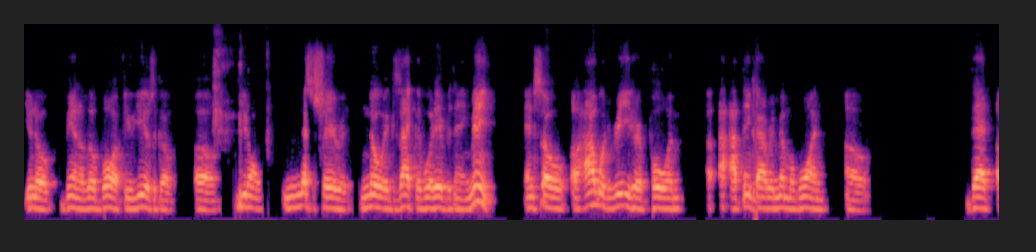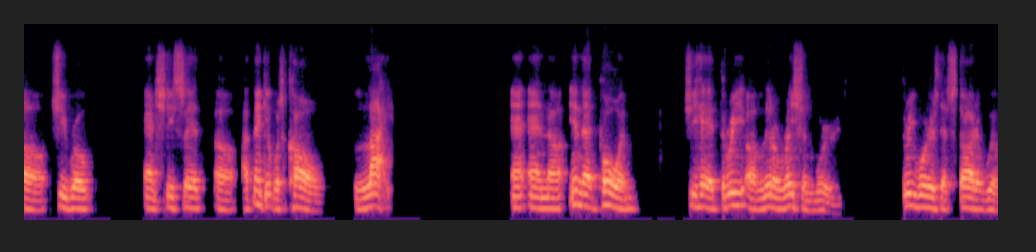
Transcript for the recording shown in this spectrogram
You know, being a little boy a few years ago, uh, you don't necessarily know exactly what everything means. And so uh, I would read her poem. I, I think I remember one uh, that uh, she wrote, and she said, uh, I think it was called Life. And, and uh, in that poem, she had three alliteration words, three words that started with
